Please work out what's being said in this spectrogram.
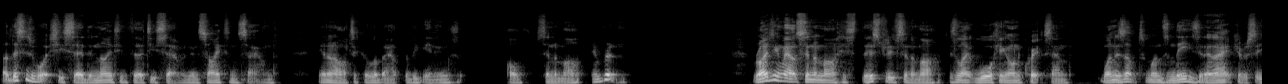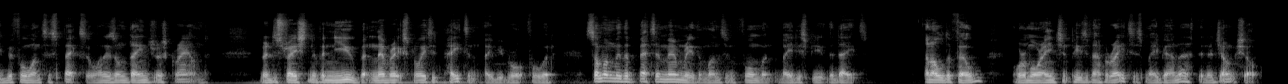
But this is what she said in 1937 in Sight and Sound in an article about the beginnings of cinema in Britain. Writing about cinema, the history of cinema, is like walking on quicksand. One is up to one's knees in inaccuracy before one suspects that one is on dangerous ground. The registration of a new but never exploited patent may be brought forward. Someone with a better memory than one's informant may dispute the dates. An older film or a more ancient piece of apparatus may be unearthed in a junk shop.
